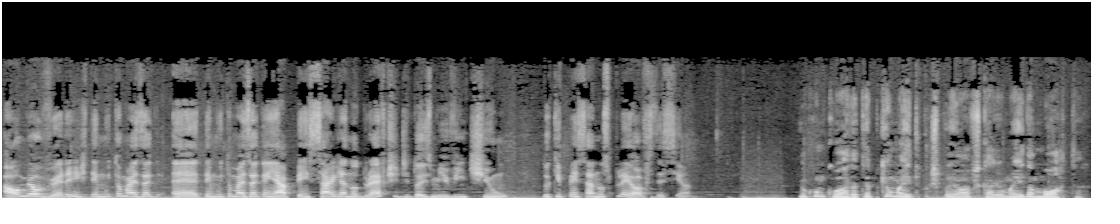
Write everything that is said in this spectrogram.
ao meu ver, a gente tem muito mais a, é, tem muito mais a ganhar pensar já no draft de 2021 do que pensar nos playoffs desse ano. Eu concordo, até porque uma ida para os playoffs, cara, é uma ida morta.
